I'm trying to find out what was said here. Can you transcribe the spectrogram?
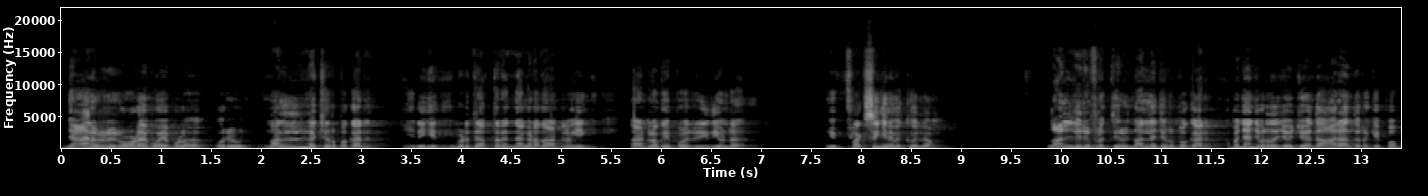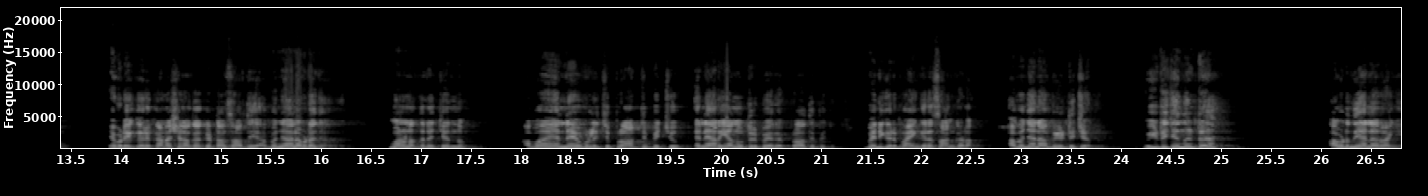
ഞാനൊരു റോഡേ പോയപ്പോൾ ഒരു നല്ല ചെറുപ്പക്കാരൻ എനിക്ക് ഇവിടുത്തെ അത്ര ഞങ്ങളുടെ നാട്ടിലൊക്കെ ഈ നാട്ടിലൊക്കെ ഇപ്പോൾ ഒരു രീതിയുണ്ട്. ഈ ഫ്ലക്സിങ്ങിന് വെക്കുമല്ലോ. നല്ലൊരു ഫ്ലക്സിൽ ഒരു നല്ല ചെറുപ്പക്കാരൻ. അപ്പം ഞാൻ വെറുതെ ചോദിച്ചു അത് ആരാൻ തിരക്കിപ്പം എവിടെയൊക്കെ ഒരു കണക്ഷനൊക്കെ കിട്ടാൻ സാധ്യത? അപ്പം ഞാൻ അവിടെ മരണത്തിന് ചെന്നു. അപ്പോൾ എന്നെ വിളിച്ച് പ്രാർത്ഥിപ്പിച്ചു. എന്നെ അറിയാവുന്ന ഒത്തിരി പേര് പ്രാർത്ഥിപ്പിച്ചു. അപ്പോൾ എനിക്കൊരു ഭയങ്കര സങ്കടം. അപ്പം ഞാൻ ആ വീട്ടിൽ ചെന്നു. വീട്ടിൽ ചെന്നിട്ട് അവിടുന്ന് ഞാൻ ഇറങ്ങി.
